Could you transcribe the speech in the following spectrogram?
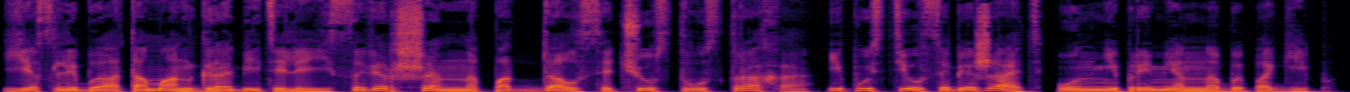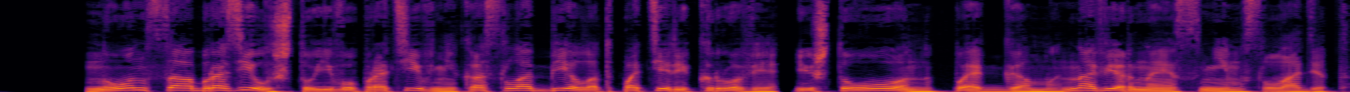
Если бы атаман грабителей совершенно поддался чувству страха и пустился бежать, он непременно бы погиб. Но он сообразил, что его противник ослабел от потери крови и что он, Пеггам, наверное, с ним сладит.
